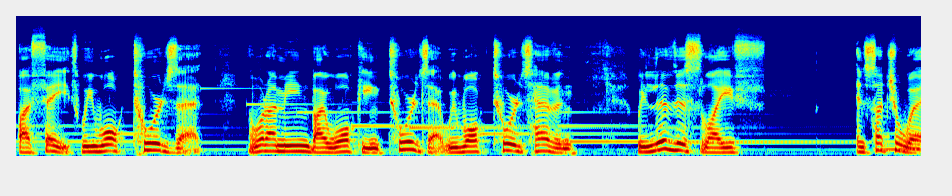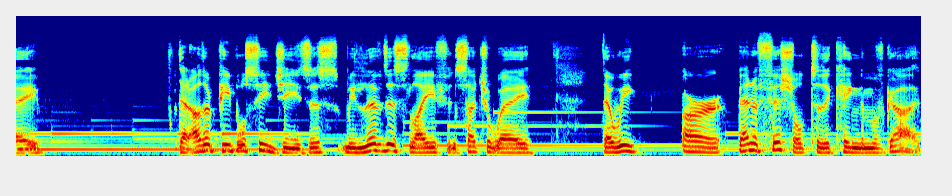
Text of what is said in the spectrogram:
by faith. We walk towards that. And what I mean by walking towards that, we walk towards heaven. We live this life in such a way that other people see Jesus. We live this life in such a way that we are beneficial to the kingdom of God.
